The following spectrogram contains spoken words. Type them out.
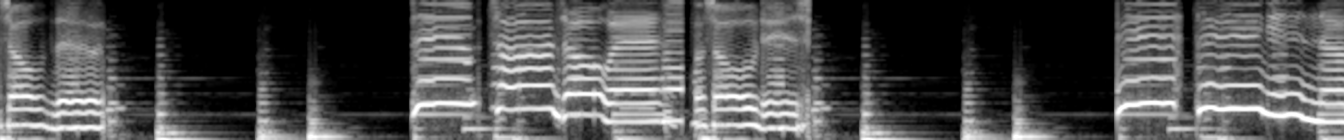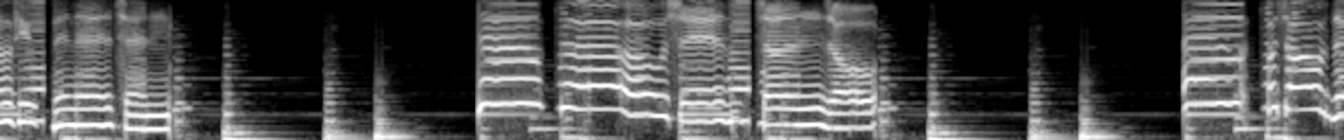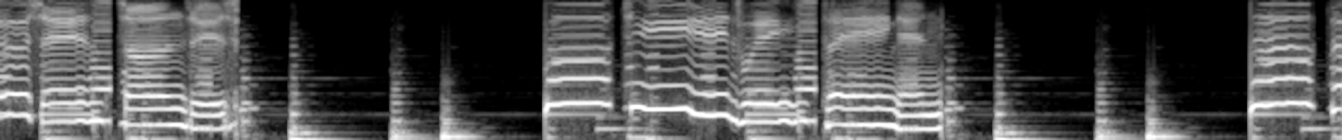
my shoulder. Two times away from shoulders. Nothing in you, the What?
